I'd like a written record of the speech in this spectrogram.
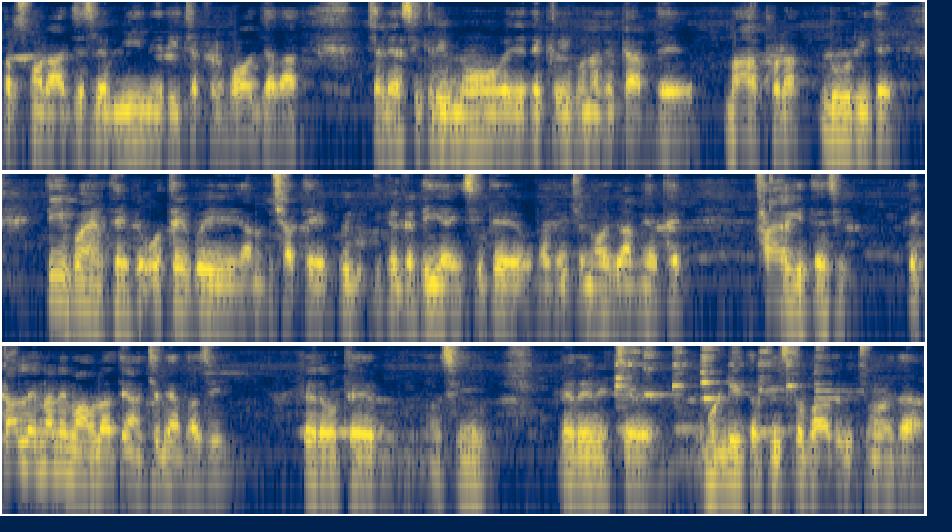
ਪਰਸੋਂ ਰਾਤ ਜਿਸਲੇ ਮੀਂਹ ਨੇਰੀ ਝੱਖੜ ਬਹੁਤ ਜ਼ਿਆਦਾ ਚੱਲਿਆ ਸੀ, ਕਰੀਬ 9 ਵਜੇ ਦੇ ਕਰੀਬ ਉਹਨਾਂ ਦੇ ਘਰ ਦੇ ਬਾਹਰ ਥੋੜਾ ਦੂਰੀ ਤੇ 30 ਪੁਆਇੰਟ ਤੇ ਉੱਥੇ ਕੋਈ ਅਣਪਛਾਤੇ ਕੋਈ ਇੱਕ ਗੱਡੀ ਆਈ ਸੀ ਤੇ ਉਹਨਾਂ ਦੇ ਵਿੱਚ ਨੌਜਵਾਨ ਨੇ ਉੱਥੇ ਫਾਇਰ ਕੀਤੇ ਸੀ। ਤੇ ਕੱਲ ਇਹਨਾਂ ਨੇ ਮਾਮਲਾ ਧਿਆਨ ਚ ਲਿਆਂਦਾ ਸੀ। ਫਿਰ ਉੱਥੇ ਅਸੀਂ ਇਹਦੇ ਵਿੱਚ ਮੁੱਢਲੀ ਤਫਤੀਸ਼ ਤੋਂ ਬਾਅਦ ਵਿੱਚੋਂ ਇਹਦਾ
